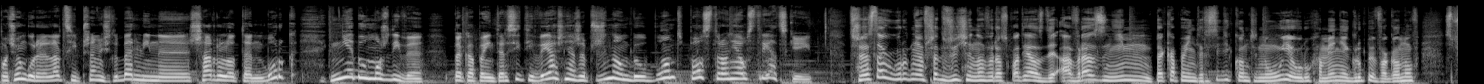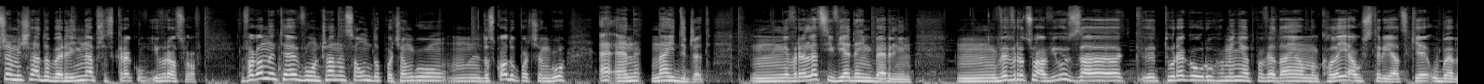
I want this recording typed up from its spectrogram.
pociągu relacji Przemyśl-Berlin-Charlottenburg nie był możliwy. PKP Intercity wyjaśnia, że przyczyną był błąd po stronie austriackiej. 13 grudnia wszedł w życie nowy rozkład jazdy, a wraz z nim PKP Intercity kontynuuje uruchamianie grupy wagonów z Przemyśla do Berlina przez Kraków i Wrocław. Wagony te włączane są do pociągu, mm, do składu pociągu EN Nightjet mm, w relacji Wiedeń-Berlin. Mm, We Wrocławiu, za którego uruchomienie odpowiadają koleje austriackie UBB,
